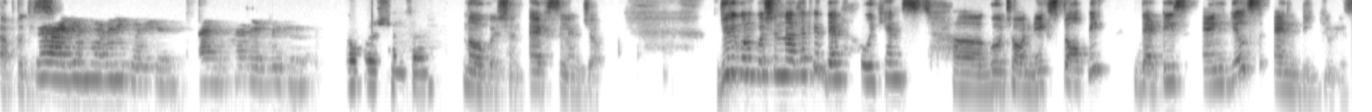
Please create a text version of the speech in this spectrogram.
up to this Sir, I don't have any questions. I understand everything. No question, sir. No question excellent job যদি কোনো কোয়েশ্চেন না থাকে then we can go to our next topic that is angles and degrees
